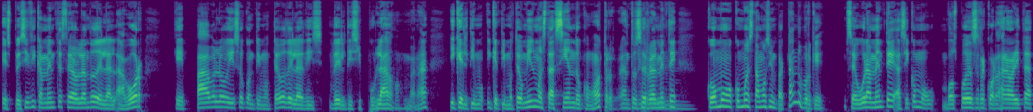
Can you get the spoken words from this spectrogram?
específicamente estoy hablando de la labor que Pablo hizo con Timoteo de la del discipulado, ¿verdad? Y que, el y que Timoteo mismo está haciendo con otros, ¿verdad? Entonces, realmente, mm. ¿cómo, ¿cómo estamos impactando? Porque seguramente, así como vos puedes recordar ahorita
